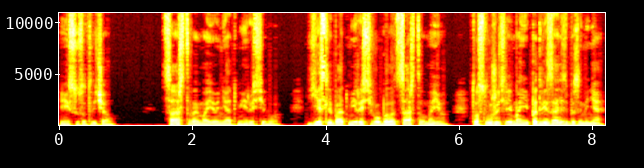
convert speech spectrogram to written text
Иисус отвечал, царство мое не от мира сего. Если бы от мира сего было царство мое, то служители мои подвязались бы за меня,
